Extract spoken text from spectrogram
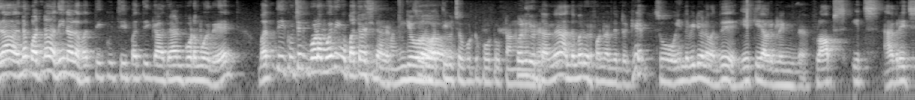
இதான் என்ன பண்ணா அதீனால வத்தி குச்சி பத்தி காத்தான்னு போடும்போது வத்தி குச்சின்னு போடும்போது இங்க பத்த வச்சுட்டாங்க. இங்க ஒரு வத்தி குச்சை போட்டு போட்டு விட்டாங்க நினைக்கிறேன். விட்டாங்க. அந்த மாதிரி ஒரு ஃபன் நடந்துட்டு இருக்கு. ஸோ இந்த வீடியோல வந்து ஏகே அவர்களின் ஃபிளாப்ஸ் இட்ஸ் ஆவரேஜ்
